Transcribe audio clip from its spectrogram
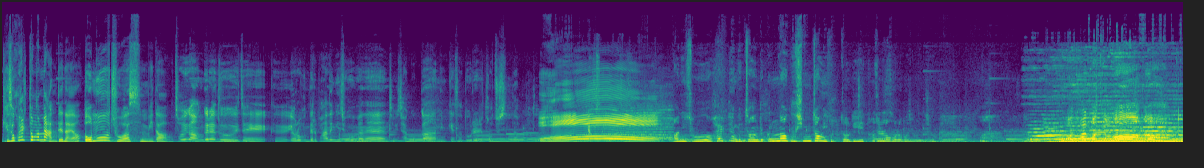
계속 활동하면 안 되나요? 너무 좋았습니다. 저희가 안 그래도 이제 그 여러분들의 반응이 좋으면은 저희 작곡가님께서 노래를 더 주신다고. 오! 아니 저 할 때는 괜찮은데 끝나고 심장이 갑자기 터질라 그래가지고 지금 아, 아 토할 것 같아요. 아, 아, 아.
